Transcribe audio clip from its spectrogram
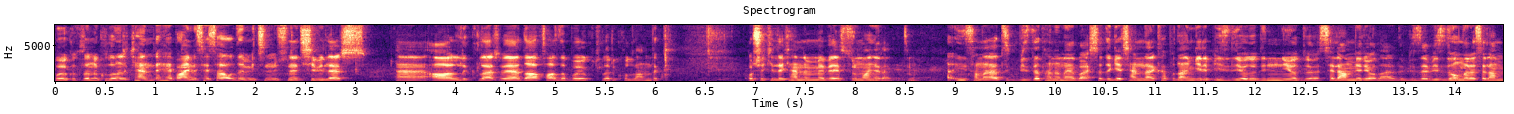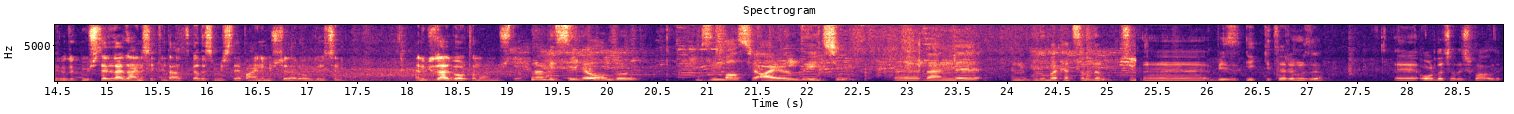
Boya kutularını kullanırken de hep aynı ses aldığım için üstüne çiviler, e, ağırlıklar veya daha fazla boya kutuları kullandık. O şekilde kendime bir enstrüman yarattım. İnsanlar artık bizde tanımaya başladı. Geçenler kapıdan gelip izliyordu, dinliyordu, selam veriyorlardı bize. Biz de onlara selam veriyorduk. Müşteriler de aynı şekilde artık alışmıştı hep aynı müşteriler olduğu için. Hani güzel bir ortam olmuştu. Buna vesile oldu. Bizim basçı ayrıldığı için e, ben de hani gruba katıldım. Ee, biz ilk gitarımızı e, orada çalışıp aldık.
